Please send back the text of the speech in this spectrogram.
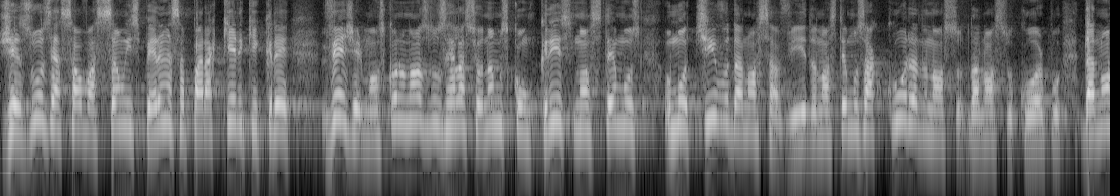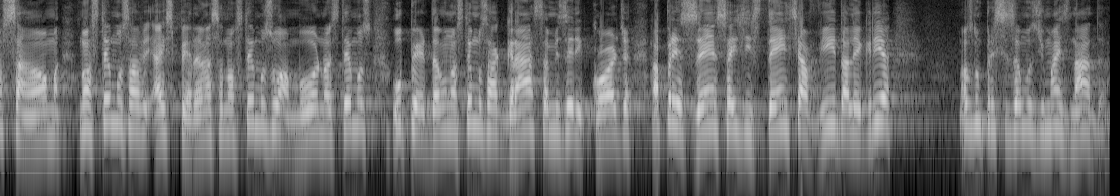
Jesus é a salvação e esperança para aquele que crê. Veja, irmãos, quando nós nos relacionamos com Cristo, nós temos o motivo da nossa vida, nós temos a cura do nosso, do nosso corpo, da nossa alma, nós temos a, a esperança, nós temos o amor, nós temos o perdão, nós temos a graça, a misericórdia, a presença, a existência, a vida, a alegria. Nós não precisamos de mais nada.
